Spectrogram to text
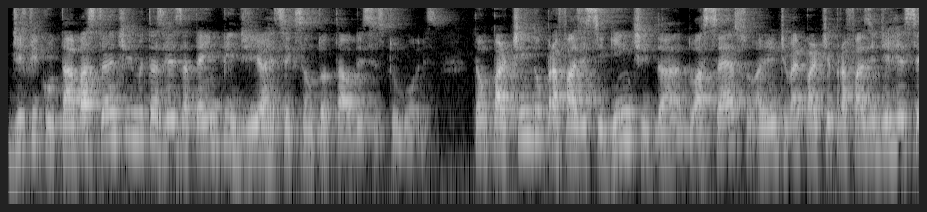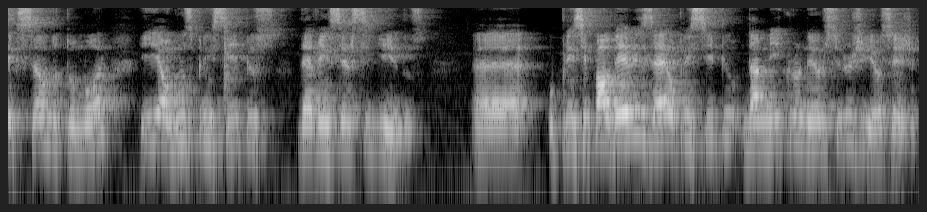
dificultar bastante e muitas vezes até impedir a ressecção total desses tumores. Então, partindo para a fase seguinte da, do acesso, a gente vai partir para a fase de ressecção do tumor e alguns princípios devem ser seguidos. É, o principal deles é o princípio da microneurocirurgia, ou seja,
